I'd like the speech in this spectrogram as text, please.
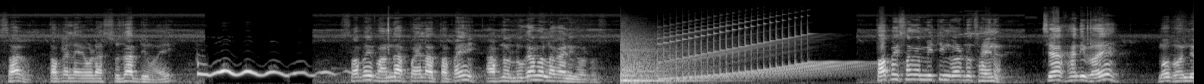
सर तपाईँलाई एउटा सुझाव दिउँ है। सबैभन्दा पहिला तपाईँ आफ्नो लुगामा लगानी गर्नुहोस्। तपाईँसँग मिटिङ गर्नु छैन। चिया खाने भए म भन्ने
